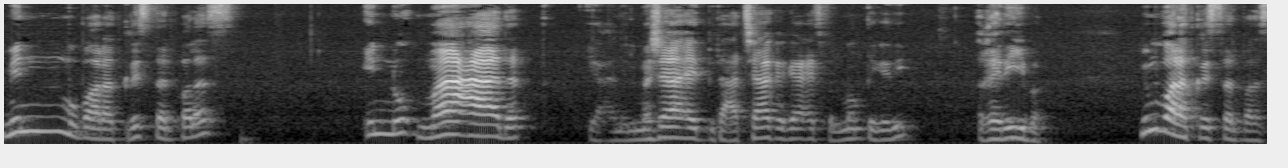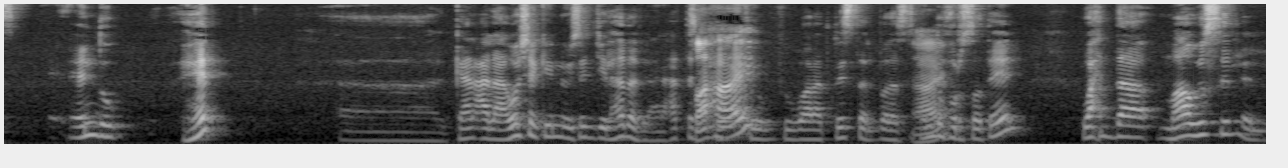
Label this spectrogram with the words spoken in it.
من مباراة كريستال بالاس إنه ما عادت يعني المشاهد بتاعت شاكا قاعد في المنطقة دي غريبة. من مباراة كريستال بالاس عنده head آه كان على وشك إنه يسجل هدف. يعني حتى صح، في, مباراة كريستال بالاس. عنده فرصتين. واحدة ما وصل لل- لل-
